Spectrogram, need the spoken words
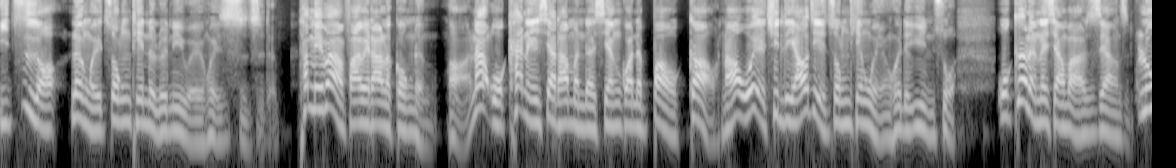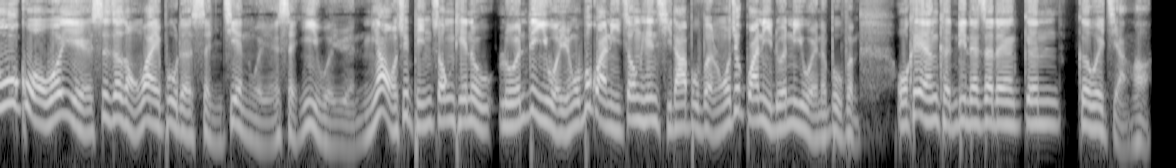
一致哦，认为中天的伦理委员会是失职的。他没办法发挥它的功能啊！那我看了一下他们的相关的报告，然后我也去了解中天委员会的运作。我个人的想法是这样子：如果我也是这种外部的审鉴委员、审议委员，你要我去评中天的伦理委员，我不管你中天其他部分，我就管你伦理委员的部分。我可以很肯定的在这跟各位讲哈，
